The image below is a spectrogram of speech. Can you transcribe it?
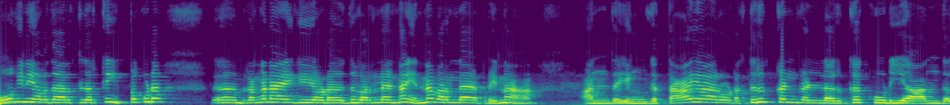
மோகினி அவதாரத்தில் இருக்கேன். இப்போ கூட ரங்கநாயகியோட இது வரலன்னா என்ன வரல? அப்படின்னா அந்த எங்கள் தாயாரோட திருக்கண்களில் இருக்கக்கூடிய அந்த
